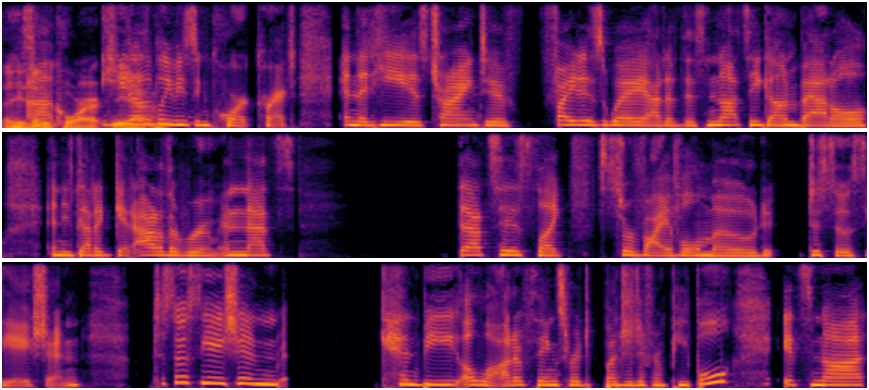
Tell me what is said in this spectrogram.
That he's in Um, court. He yeah. doesn't believe he's in court, correct. And that he is trying to fight his way out of this Nazi gun battle and he's got to get out of the room. And that's that's his like survival mode dissociation. Dissociation can be a lot of things for a bunch of different people. It's not,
